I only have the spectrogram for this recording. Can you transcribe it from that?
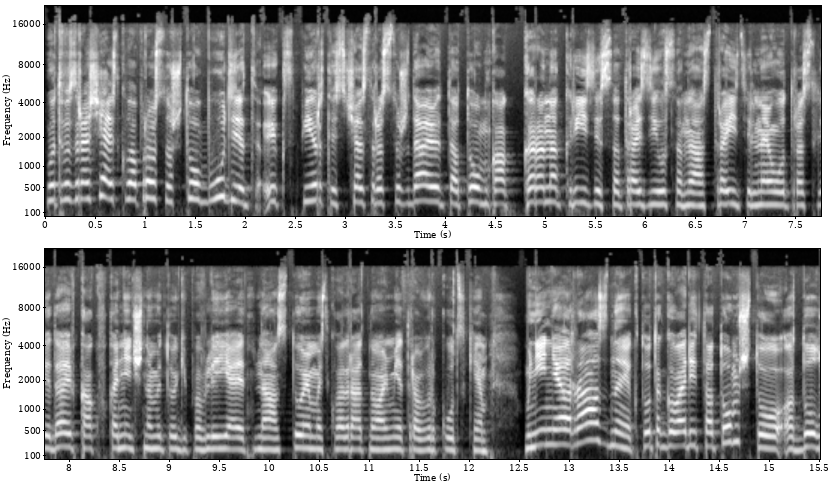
Вот возвращаясь к вопросу, что будет, эксперты сейчас рассуждают о том, как коронакризис отразился на строительной отрасли, да, и как в конечном итоге повлияет на стоимость квадратного метра в Иркутске. Мнения разные. Кто-то говорит о том, что должен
